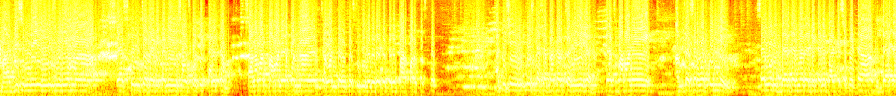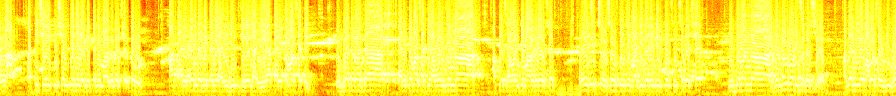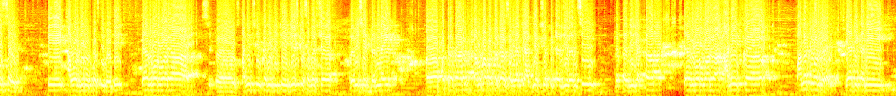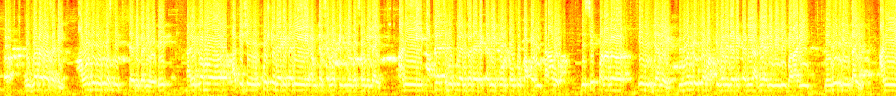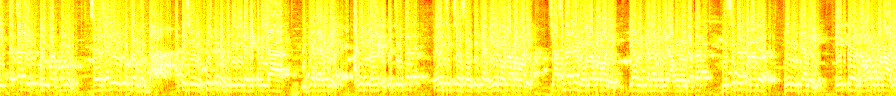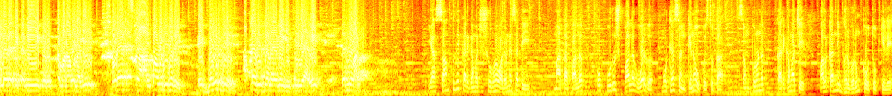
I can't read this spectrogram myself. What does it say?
महाजी शिंदे इंग्लिश मीडियम या स्कूलच्या त्या ठिकाणी सांस्कृतिक कार्यक्रम सालाबाद प्रमाणे आपण सर्वांच्या उपस्थितीमध्ये त्या ठिकाणी पार पाडत असतो. अतिशय उत्कृष्ट अशा प्रकारचं नियोजन. त्याचप्रमाणे आमच्या सर्व टीमने सर्व विद्यार्थ्यांना त्या ठिकाणी पार्टिसिपेट विद्यार्थ्यांना अतिशय कुशलतेने त्या ठिकाणी मार्गदर्शन करून हा कार्यक्रम त्या ठिकाणी आयोजित केलेला आहे. या कार्यक्रमासाठी उद्घाटनाच्या कार्यक्रमासाठी आवर्जून आपल्या सर्वांचे मार्गदर्शक रयत शिक्षण संस्थेचे माजी मॅनेजिंग कौन्सिल सदस्य विद्यमान जनरल बॉडी सदस्य आदरणीय बाबासाहेबजी भोस साहेब हे आवर्जून उपस्थित होते. त्याचबरोबर स्थानिक स्कूल कमिटीचे ज्येष्ठ सदस्य रवी शेठ दंडाई पत्रकार तालुका पत्रकार संघाचे अध्यक्ष पीटरजी रणसिंग दत्ताजी जगताप त्याचबरोबर अनेक पालकवर्ग या ठिकाणी उद्घाटनासाठी आवर्जून उपस्थित त्या ठिकाणी होते. कार्यक्रम अतिशय उत्कृष्ट त्या ठिकाणी आमच्या सर्व टीमने बसवलेले आहे आणि आपल्याच मुकल्यांचं त्या ठिकाणी कोण कौतुक आपण करावं निश्चितपणानं हे विद्यालय गुणवत्तेच्या बाबतीमध्ये त्या ठिकाणी आगळी आणि वेगळी भरारी नेहमीच घेत आहे. आणि त्याचाच एक परिपाक म्हणून सहशालेय उपक्रम सुद्धा अतिशय उत्कृष्ट पद्धतीने त्या ठिकाणी या विद्यालयामध्ये अनेक रयत हितचिंतक रयत शिक्षण संस्थेच्या ध्येय धोरणाप्रमाणे शासनाच्या धोरणाप्रमाणे या विद्यालयामध्ये राबवले जातात. निश्चितपणानं हे विद्यालय एक नावारूपाने आलेलं त्या ठिकाणी एक वृत्त म्हणावं लागेल. थोड्याच अल्पावधीमध्ये एक गरुड झेप आपल्या विद्यालयाने घेतलेली आहे. धन्यवाद. या सांस्कृतिक कार्यक्रमाची शोभा वाढवण्यासाठी माता पालक व पुरुष पालक वर्ग मोठ्या संख्येनं उपस्थित होता. संपूर्ण कार्यक्रमाचे पालकांनी भरभरून कौतुक केले.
